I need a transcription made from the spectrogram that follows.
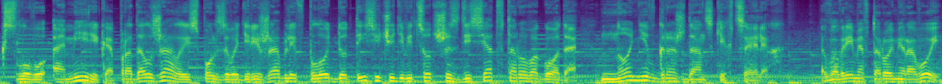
К слову, Америка продолжала использовать дирижабли вплоть до 1962 года, но не в гражданских целях. Во время Второй мировой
